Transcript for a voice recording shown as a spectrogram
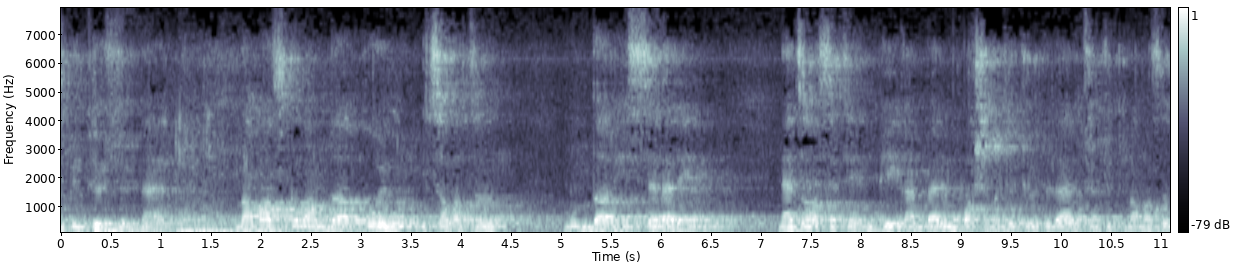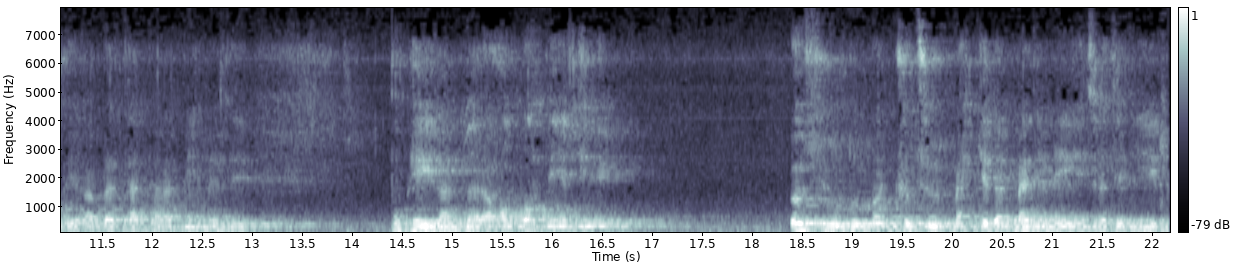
zibil töksünlər. Namaz qılanda boynun içalatın, mundar hissələrin, nəcasətin Peyğəmbərin başına tökürdülər. Çünki namazda Peyğəmbər tərpənə bilmirdi. Bu Peyğəmbərə Allah deyir ki, öz yurdundan köçüb, Məkkədən Mədinəyə hicrət edib,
